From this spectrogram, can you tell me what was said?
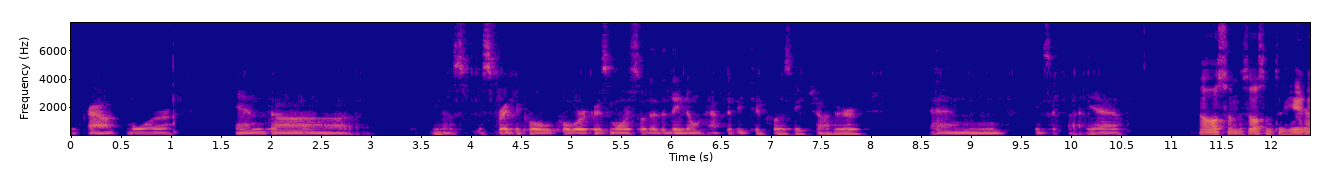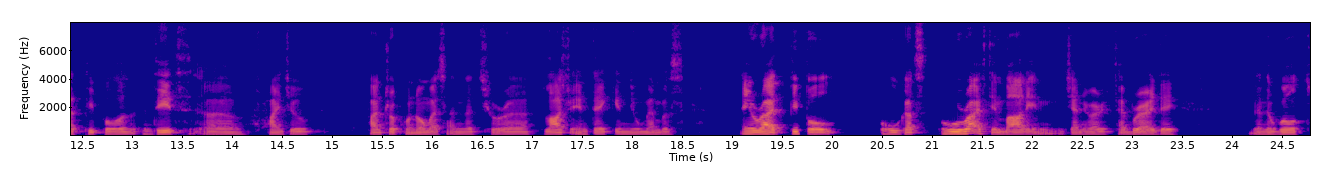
the crowd more and uh, you know sp- spread the co co-workers more so that they don't have to be too close to each other and things like that yeah. Awesome. It's awesome to hear that people indeed uh, find you find Tropical Nomads and that you're a larger intake in new members. And you're right people who got who arrived in Bali in January February they then the world,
